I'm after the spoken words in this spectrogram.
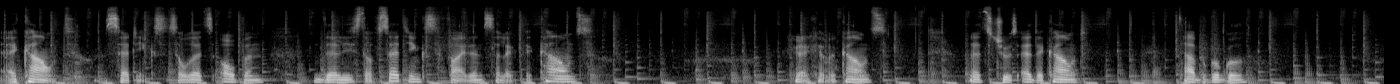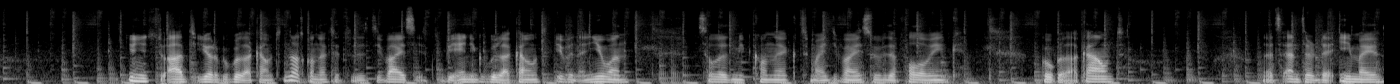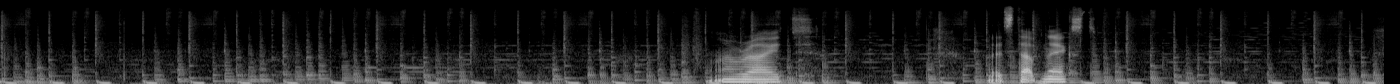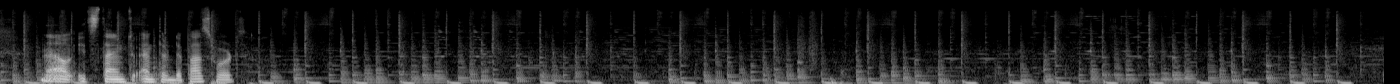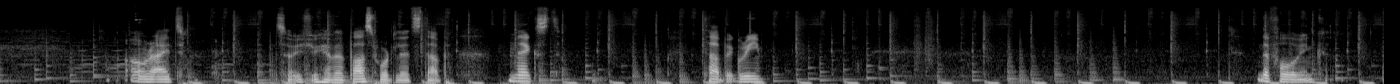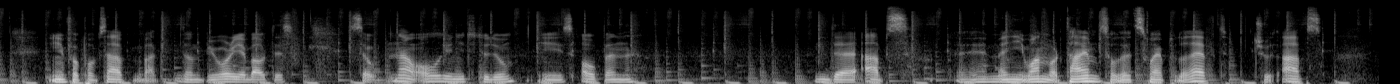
account settings. So let's open the list of settings, find and select accounts. Here I have accounts. Let's choose add account, tap Google you need to add your Google account not connected to this device, it could be any Google account, even a new one. So let me connect my device with the following Google account. Let's enter the email. Alright. Let's tap next. Now it's time to enter the password. Alright, so if you have a password, let's tap next, tap agree. The following info pops up, but don't be worried about this. So now all you need to do is open the apps uh, menu one more time. So let's swipe to the left, choose apps,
